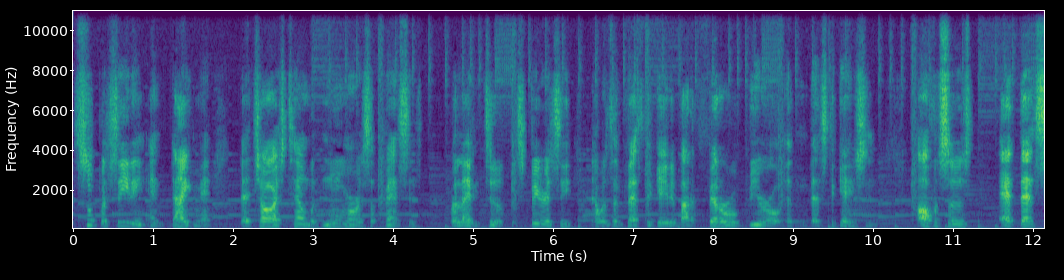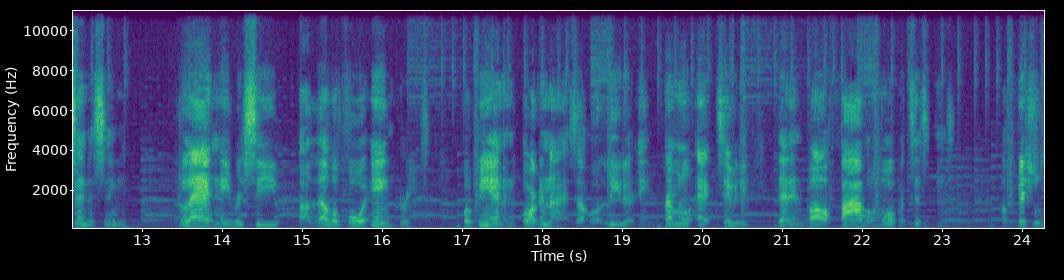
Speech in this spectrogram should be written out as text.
superseding indictment that charged him with numerous offenses related to a conspiracy that was investigated by the Federal Bureau of Investigation. Officers at that sentencing, Gladney received a level 4 increase for being an organizer or leader in criminal activity that involved five or more participants. Officials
